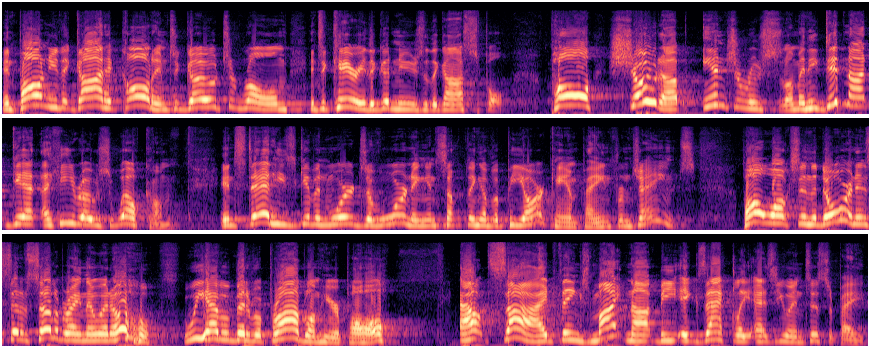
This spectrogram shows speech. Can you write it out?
And Paul knew that God had called him to go to Rome and to carry the good news of the gospel. Paul showed up in Jerusalem and he did not get a hero's welcome. Instead, he's given words of warning and something of a PR campaign from James. Paul walks in the door and instead of celebrating, they went, Oh, we have a bit of a problem here, Paul. Outside, things might not be exactly as you anticipate.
